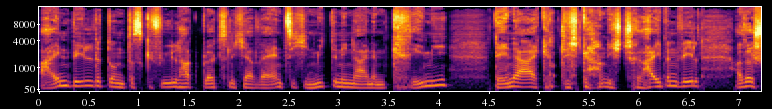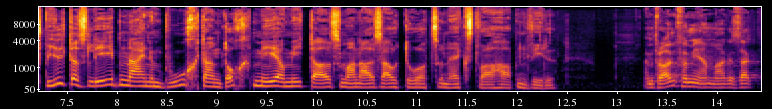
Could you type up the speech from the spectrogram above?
einbildet und das Gefühl hat, plötzlich erwähnt sich mitten in einem Krimi, den er eigentlich gar nicht schreiben will. Also spielt das Leben einem Buch dann doch mehr mit, als man als Autor zunächst wahrhaben will. Ein Freund von mir hat mal gesagt,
